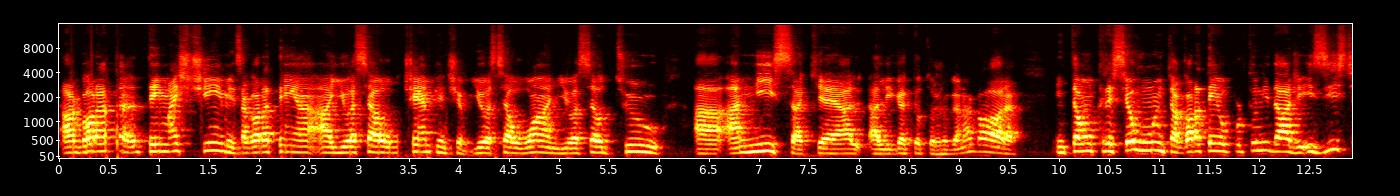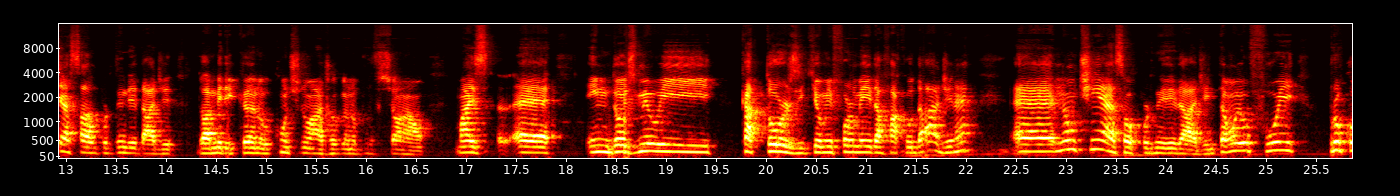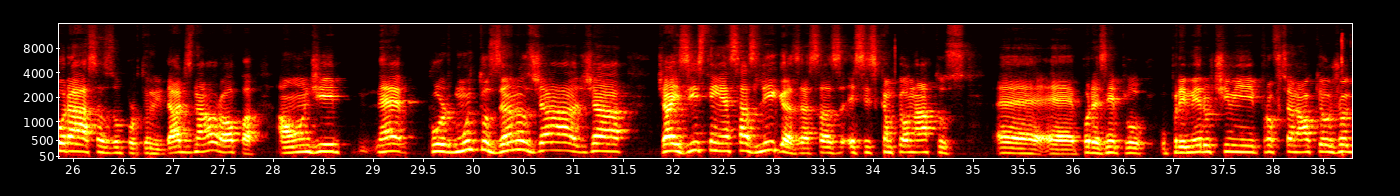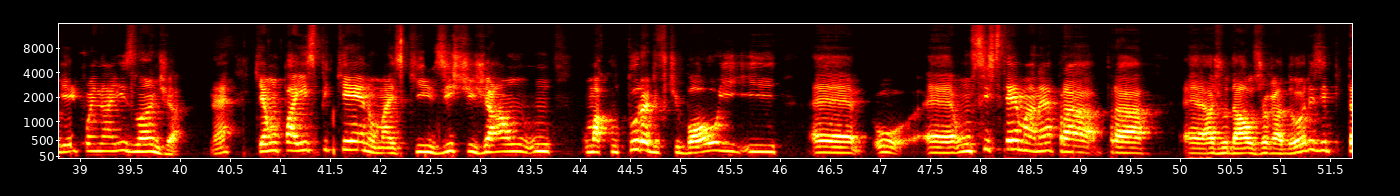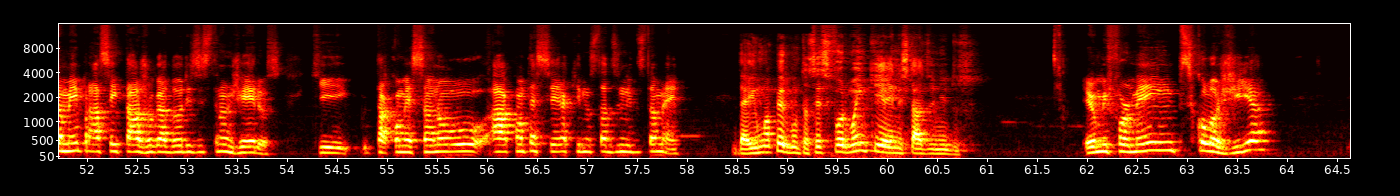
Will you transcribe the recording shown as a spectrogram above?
Agora tem mais times, agora tem a, a USL Championship, USL One, USL Two, a, a Nissa, que é a, a liga que eu estou jogando agora. Então cresceu muito, agora tem oportunidade. Existe essa oportunidade do americano continuar jogando profissional. Mas é, em 2014, que eu me formei da faculdade, né? É, não tinha essa oportunidade. Então eu fui procurar essas oportunidades na Europa, onde, né, por muitos anos já, já, já existem essas ligas, essas, esses campeonatos é, é, por exemplo, o primeiro time profissional que eu joguei foi na Islândia, né? Que é um país pequeno, mas que existe já um, um, uma cultura de futebol e, e é, o, é, um sistema, né, para é, ajudar os jogadores e também para aceitar jogadores estrangeiros, que está começando a acontecer aqui nos Estados Unidos também. Daí uma pergunta: você se formou em que aí nos Estados Unidos? Eu me formei em psicologia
